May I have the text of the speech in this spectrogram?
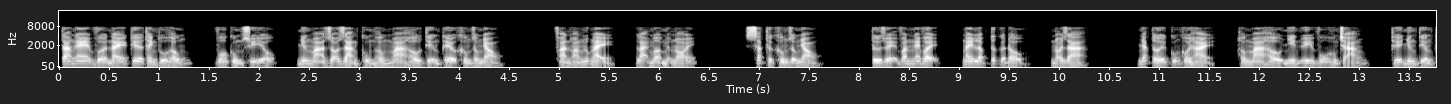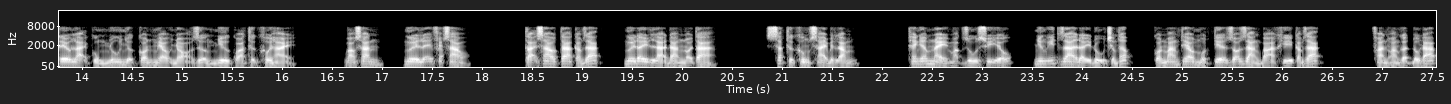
Ta nghe vừa nãy kia thanh thú hống, vô cùng suy yếu, nhưng mà rõ ràng cùng hồng ma hầu tiếng kêu không giống nhau. Phan hoàng lúc này lại mở miệng nói, xác thực không giống nhau. Từ duệ văn nghe vậy, ngay lập tức gật đầu, nói ra, nhắc tới cũng khôi hài, hồng ma hầu nhìn uy vũ hùng tráng, thế nhưng tiếng kêu lại cùng nhu nhược con mèo nhỏ dường như quả thực khôi hài. Báo săn, ngươi lễ phép sao? Tại sao ta cảm giác ngươi đây là đang nói ta? Xác thực không sai biệt lắm. Thanh âm này mặc dù suy yếu, nhưng ít ra đầy đủ chấm thấp, còn mang theo một tia rõ ràng bá khí cảm giác. Phan hoàng gật đầu đáp.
